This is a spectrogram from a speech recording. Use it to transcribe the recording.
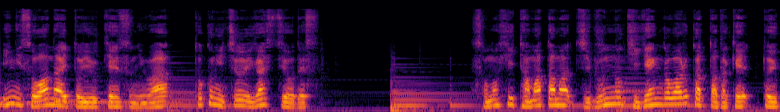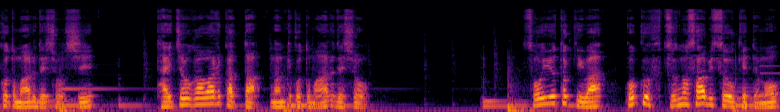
意に沿わないというケースには特に注意が必要です。その日たまたま自分の機嫌が悪かっただけということもあるでしょうし、体調が悪かったなんてこともあるでしょう。そういう時はごく普通のサービスを受けても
